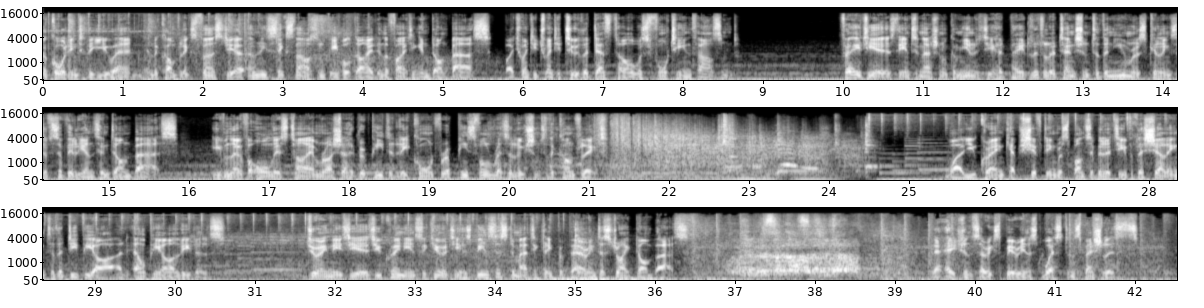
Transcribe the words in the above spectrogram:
According to the UN, in the conflict's first year, only 6,000 people died in the fighting in Donbass. By 2022, the death toll was 14,000. For eight years, the international community had paid little attention to the numerous killings of civilians in Donbass, even though for all this time, Russia had repeatedly called for a peaceful resolution to the conflict. While Ukraine kept shifting responsibility for the shelling to the DPR and LPR leaders. During these years, Ukrainian security has been systematically preparing to strike Donbass. Their agents are experienced Western specialists.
